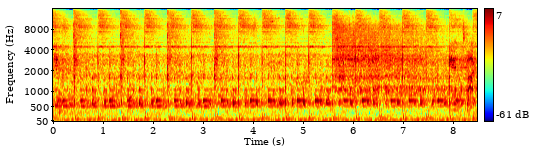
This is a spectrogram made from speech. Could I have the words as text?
And time.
